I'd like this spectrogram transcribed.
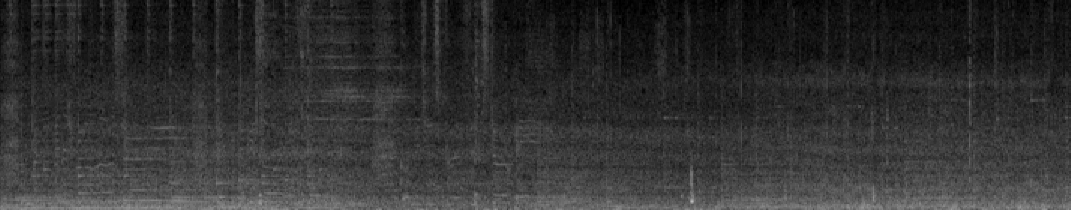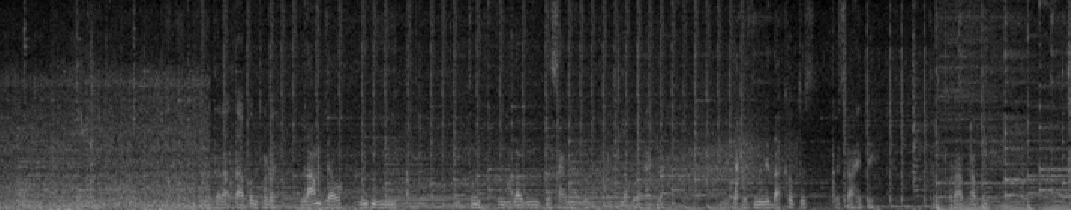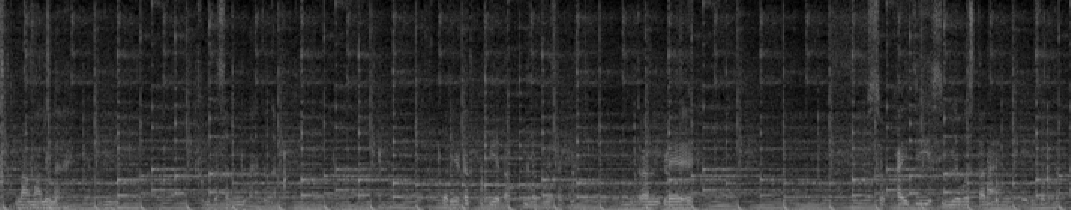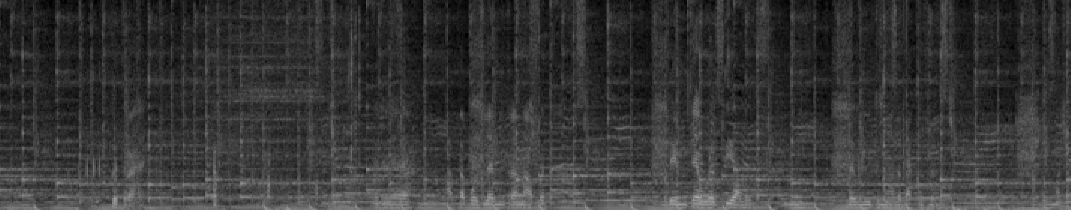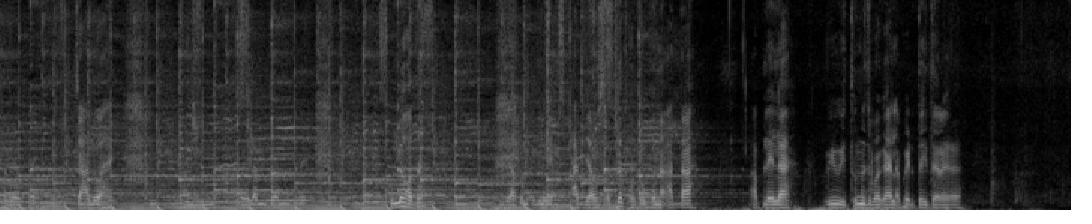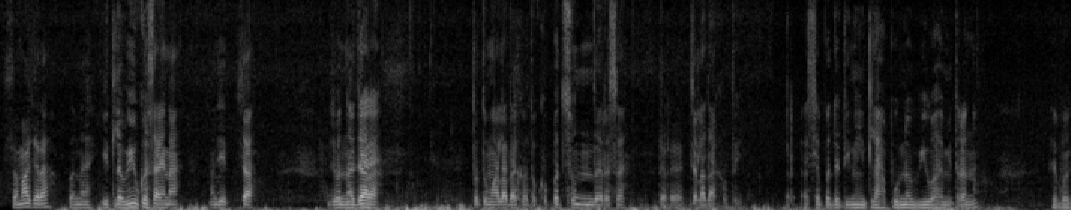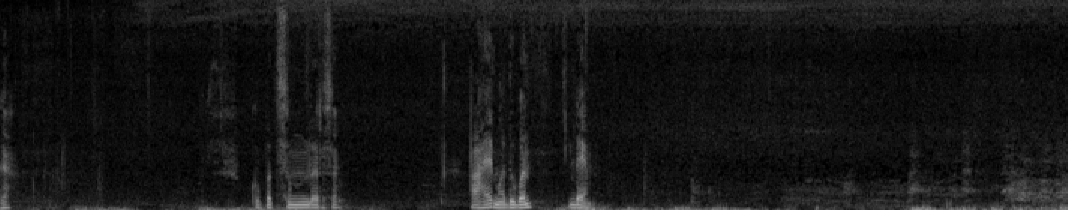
आता आपण थोडं लांब जाऊ. आणि इथून तुम्हाला व्ह्यू कसा आहे ना तो इथला बघायला म्हणजे म्हणजे दाखवतोच कसं आहे ते. तर थोडं आता आपण लांब आलेलं आहे. आणि इथून कसा दाखवतो. पर्यटक खूप येतात बघण्यासाठी मित्रांनो इकडे सफाईची अशी व्यवस्था नाही. बघू शकता. खूप कचरा आहे. आत्ता पोचलाय मित्रांनो आपण. डेमच्या वरती आलो. व्ह्यू तुम्हाला दाखवतो. मस्त व्यवसाय चालू आहे. आणि पहिला मित्रांनो इकडे खुलं होतं. म्हणजे आपण तिकडे आत जाऊ शकत होतो पण आता आपल्याला व्ह्यू इथूनच बघायला भेटतो तर क्षमा करा पण इथलं व्ह्यू कसं आहे ना म्हणजे इथचा जो नजारा तो तुम्हाला दाखवतो. खूपच सुंदर असा. तर चला दाखवतो तर अशा पद्धतीने इथला हा पूर्ण व्ह्यू आहे मित्रांनो. हे बघा. खूपच सुंदर असं. हा आहे मधुबन डॅम.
